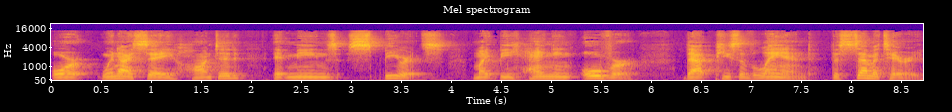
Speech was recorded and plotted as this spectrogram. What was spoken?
or when I say haunted, it means spirits might be hanging over that piece of land, the cemetery,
